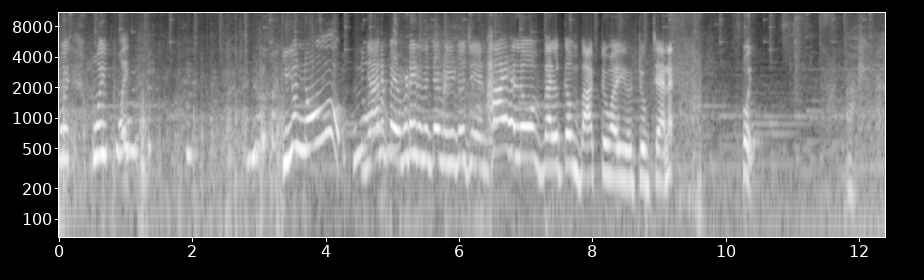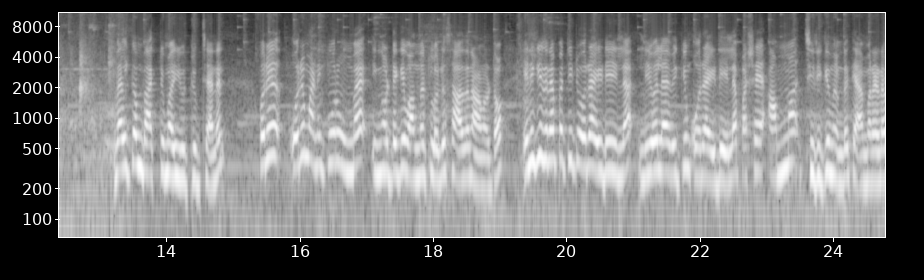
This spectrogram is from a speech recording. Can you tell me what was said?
പോയി പോയി പോയി. ലിയോ നോ ഞാനിപ്പോ എവിടെ ഇരുന്നിട്ടാ വീഡിയോ ചെയ്യണം hi hello welcome back to my YouTube channel പോയി. Welcome back to my YouTube channel ഒരു ഒരു മണിക്കൂർ മുമ്പേ ഇങ്ങോട്ടേക്ക് വന്നിട്ടുള്ള ഒരു സാധനമാണ് കേട്ടോ. എനിക്കിതിനെ പറ്റിയിട്ട് ഒരു ഐഡിയ ഇല്ല. ലിയോ ലാവിക്കും ഒരു ഐഡിയ ഇല്ല. പക്ഷേ അമ്മ ചിരിക്കുന്നുണ്ട് ക്യാമറയുടെ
